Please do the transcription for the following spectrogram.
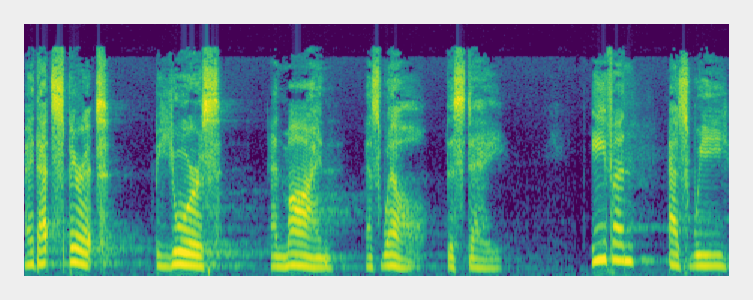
May that spirit be yours and mine as well this day, even as we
